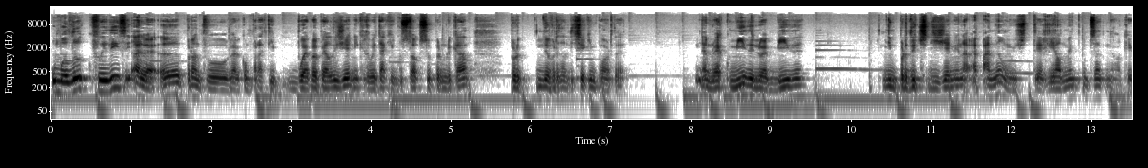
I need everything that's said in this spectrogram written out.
o maluco que foi dizer, olha, uh, pronto, vou agora comprar tipo bué papel higiênico, arrebentar aqui com o estoque do supermercado, porque na verdade isto é que importa. Não, não é comida, não é bebida, nem produtos de higiene, não. Epá, não, isto é realmente, apesar não, ok,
